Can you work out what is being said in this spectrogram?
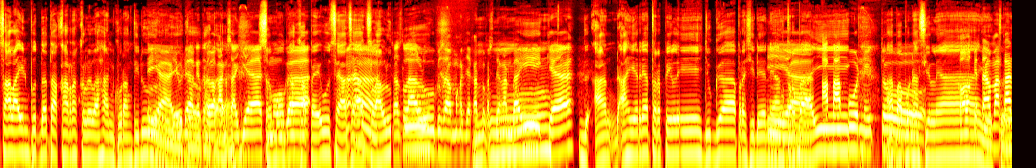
salah input data karena kelelahan kurang tidur. Iya, ya udah kita doakan saja Semoga, semoga KPU sehat-sehat Ah, selalu. sehat selalu bisa mengerjakan tugas dengan Mm-mm. baik ya. Akhirnya terpilih juga presiden yang Iya, terbaik. apa pun itu. Apa pun hasilnya. Kalau kita gitu. kan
